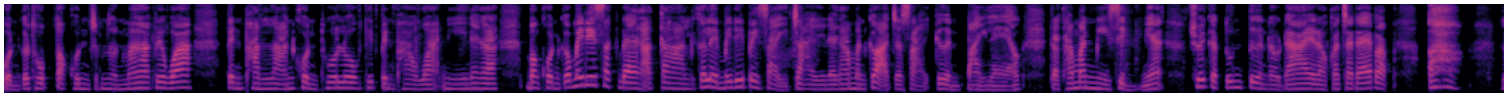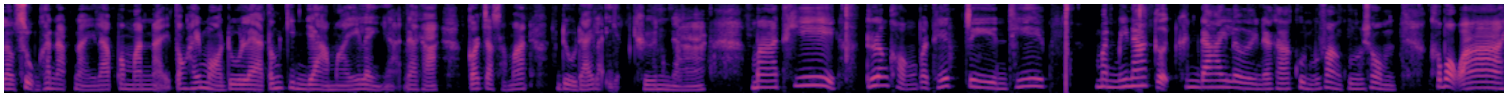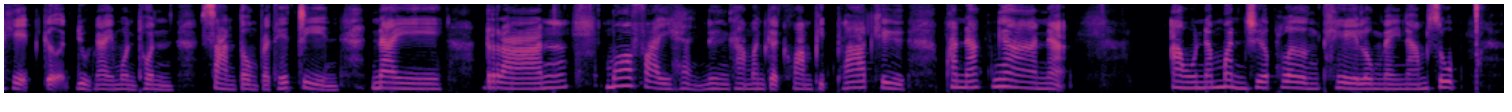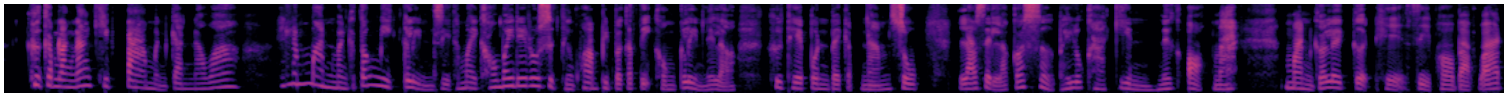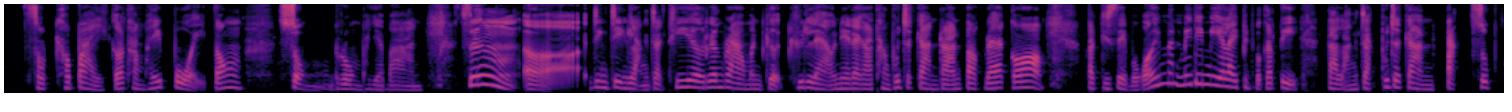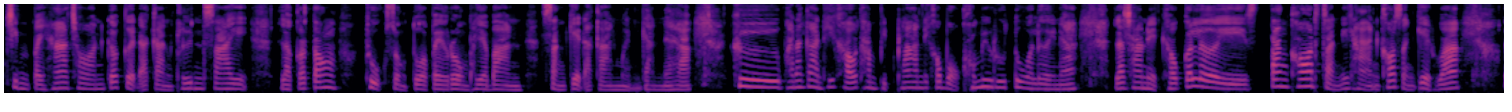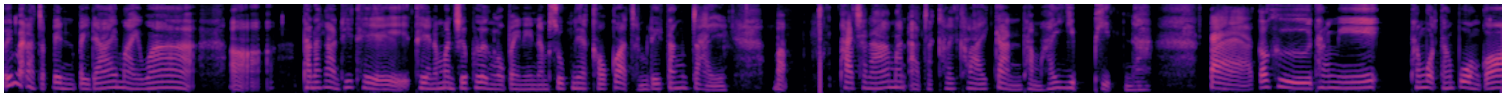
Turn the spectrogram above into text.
ผลกระทบต่อคนจำนวนมาก เรียกว่าเป็นพันล้านคนทั่วโลกที่เป็นภาวะนี้นะคะบางคนก็ไม่ได้แสดงอาการก็เลยไม่ได้ไปใส่ใจนะคะมันก็อาจจะสายเกินไปแล้ว แต่ถ้ามันมีสิ่งเนี้ยช่วยกระตุ้นเตือนเราได้ เราก็จะได้แบบอ้าเราสูงขนาดไหนแล้วประมาณไหนต้องให้หมอดูแลต้องกินยาไหมอะไรเงี้ยนะคะ ก็จะสามารถดูได้ละเอียดขึ้นนะ มาที่เรื่องของประเทศจีนที่มันไม่น่าเกิดขึ้นได้เลยนะคะ คุณผู้ฟังคุณผู้ชม เขาบอกว่าเหตุเกิดอยู่ในมณฑลซานตงประเทศจีน ใน ร้านหม้อไฟแห่งหนึ่งค่ะ มันเกิดความผิดพลาดคือ พนักงานน่ะเอาน้ำมันเชื้อเพลิงเทลงในน้ำซุป คือกำลังนั่งคิดตามเหมือนกันนะว่าน้ำมันมันก็ต้องมีกลิ่นสิทำไมเขาไม่ได้รู้สึกถึงความผิดปกติของกลิ่นเลยเหรอ คือเทปนไปกับน้ำซุป แล้วเสร็จแล้วก็เสิร์ฟให้ลูกค้ากินนึกออกไหมมันก็เลยเกิดเหตุสิพอแบบว่าสดเข้าไปก็ทำให้ป่วยต้องส่งโรงพยาบาล ซึ่งจริงๆ หลังจากที่เรื่องราวมันเกิดขึ้นแล้วเนี่ยนะคะทางผู้จัดการร้านตอนแรกก็ปฏิเสธบอกว่าเฮ้ยมันไม่ได้มีอะไรผิดปกติ แต่หลังจากผู้จัดการตักซุปชิมไป 5 ช้อน ก็เกิดอาการคลื่นไส้ แล้วก็ต้องถูกส่งตัวไปโรงพยาบาลสังเกตอาการเหมือนกันนะคะคือพนักงานที่เขาทำผิดพลาดที่เขาบอกเขาไม่รู้ตัวเลยนะ และชาวเน็ตเขาก็เลยตั้งข้อสันนิษฐานข้อสังเกตว่าเอ้ยมันอาจจะเป็นไปได้ไหมว่าพนักงานที่เทเทน้ำมันเชื้อเพลิงลงไปในน้ำซุปเนี่ยเขาก็อาจจะไม่ได้ตั้งใจแบบภาชนะมันอาจจะคล้าย ๆ กันทำให้หยิบผิดนะ แต่ก็คือทั้งนี้ทั้งหมดทั้งปวงก็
